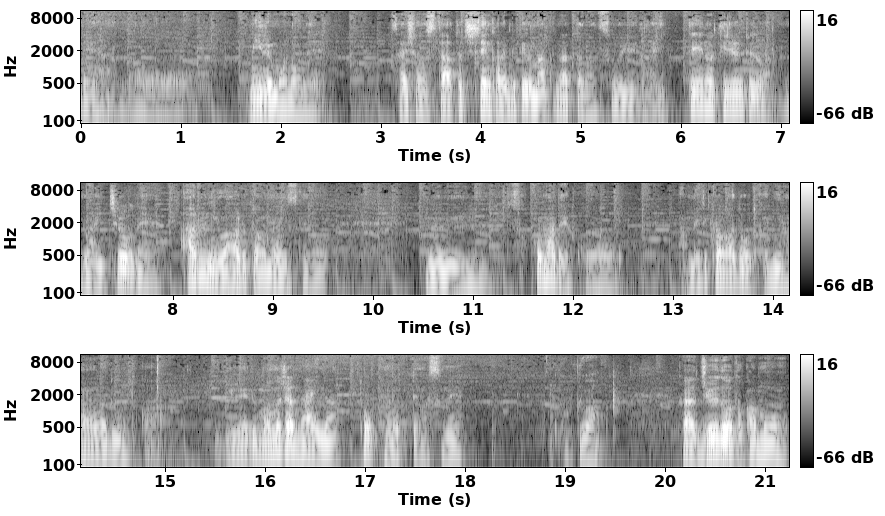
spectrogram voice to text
ねあの見るもので最初のスタート地点から見て上手くなったのはそういうなんか一定の基準っていうのは、まあ、一応ねあるにはあるとは思うんですけどうんそこまでこうアメリカがどうとか日本がどうとか言えるものじゃないなと思ってますね僕は。だから柔道とかも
